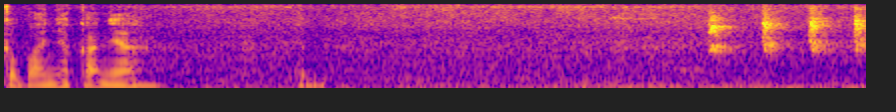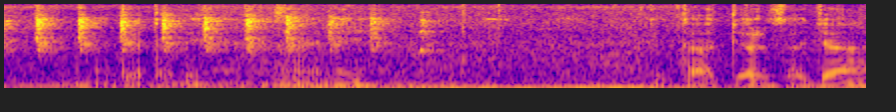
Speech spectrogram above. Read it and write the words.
kebanyakan ya. Nah, dia tadi. Nah ini. Kita adil saja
